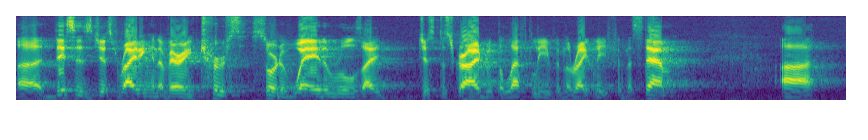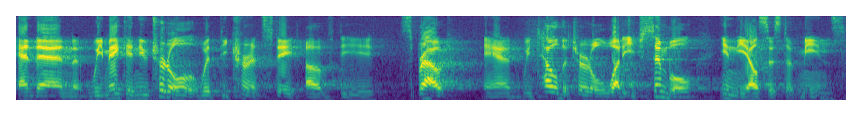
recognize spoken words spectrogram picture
Uh, this is just writing in a very terse sort of way the rules I just described with the left leaf and the right leaf and the stem. Uh, and then we make a new turtle with the current state of the sprout, and we tell the turtle what each symbol in the L system means.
